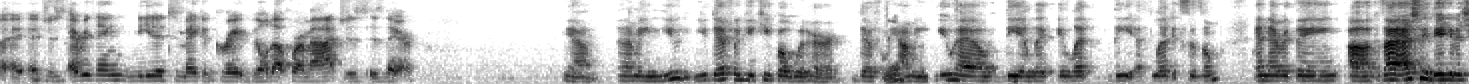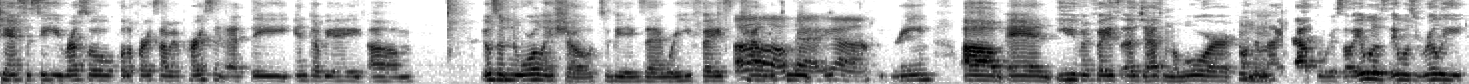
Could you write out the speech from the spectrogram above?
uh, it, it just everything needed to make a great build up for a match is is there. Yeah, and I mean, you you definitely can keep up with her. Definitely. Yeah. I mean, you have the ele- ele- the athleticism and everything. Because I actually did get a chance to see you wrestle for the first time in person at the NWA. Um, it was a New Orleans show, to be exact, where you faced Oh, Callie okay, yeah. Green, um, and you even faced uh, Jazmin Allure on the Mhm. night afterwards. So it was it was really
